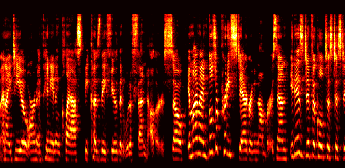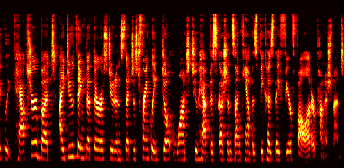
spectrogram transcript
an idea or an opinion in class because they fear that it would offend others. So, in my mind, those are pretty staggering numbers. And it is difficult to statistically capture, but I do think that there are students that just frankly don't want to have discussions on campus because they fear fallout or punishment.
